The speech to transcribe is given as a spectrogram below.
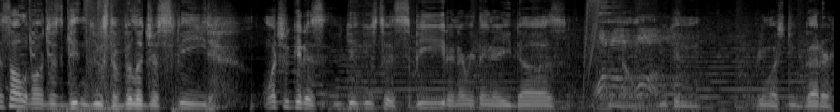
It's all about just getting used to Villager's speed. Once you get his, get used to his speed and everything that he does, you know, you can pretty much do better.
